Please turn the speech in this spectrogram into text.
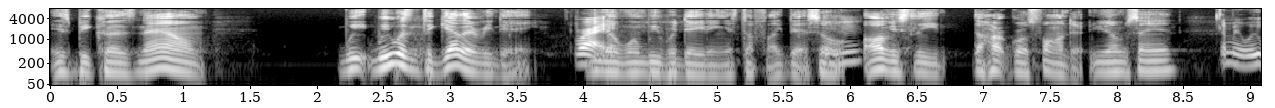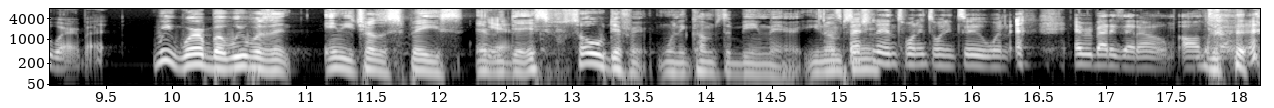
is because now we we wasn't together every day, Right. Mm-hmm. You know, when we were dating and stuff like that. So obviously, the heart grows fonder. You know what I'm saying? I mean, we were, but We were, but we wasn't in each other's space every day. Yeah. It's so different when it comes to being married. You know what I'm especially in 2022 when everybody's at home all the time,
